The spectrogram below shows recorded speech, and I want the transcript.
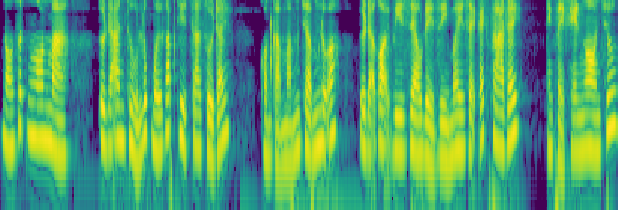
Nó rất ngon mà. Tôi đã ăn thử lúc mới gắp thịt ra rồi đấy. Còn cả mắm chấm nữa. Tôi đã gọi video để dì mây dạy cách pha đấy. Anh phải khen ngon chứ.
